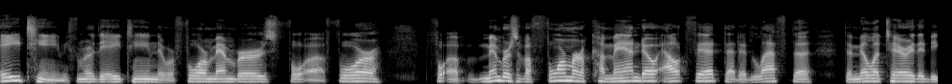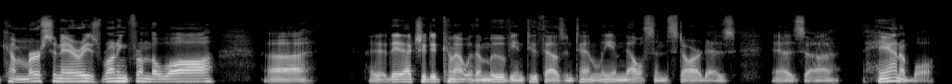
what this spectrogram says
a team. If you remember the A team, there were four members, four, uh, four, uh, members of a former commando outfit that had left the, the military. They'd become mercenaries running from the law. Uh, they actually did come out with a movie in 2010. Liam Neeson starred as, as, uh, Hannibal.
